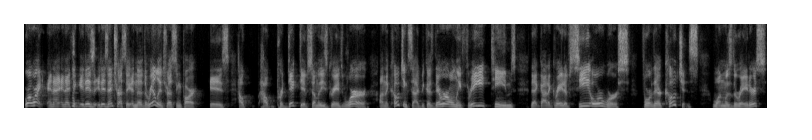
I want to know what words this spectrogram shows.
Well, right, and I, and I think it is it is interesting, and the, the real interesting part is how how predictive some of these grades were on the coaching side because there were only three teams that got a grade of C or worse for their coaches. One was the Raiders,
